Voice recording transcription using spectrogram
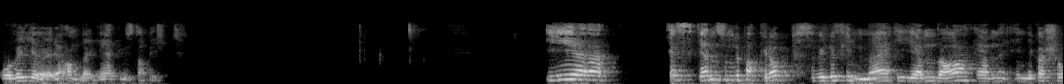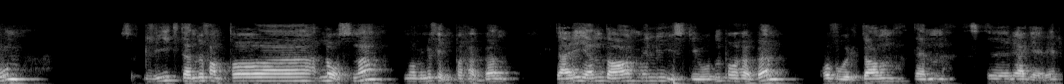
og vil gjøre anlegget ustabilt. I eh, esken som du pakker opp, så vil du finne igjen da en indikasjon lik den du fant på eh, låsene. Nå vil du finne på huben. Det er igjen da med lysdioden på huben og hvordan den eh, reagerer.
